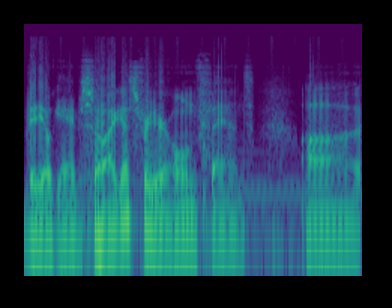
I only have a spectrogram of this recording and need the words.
video games. So I guess for your own fans, uh,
